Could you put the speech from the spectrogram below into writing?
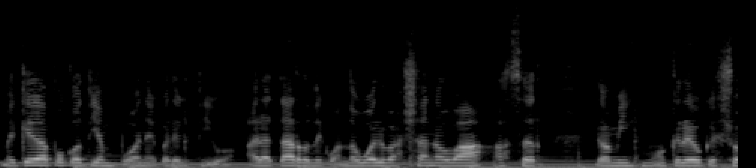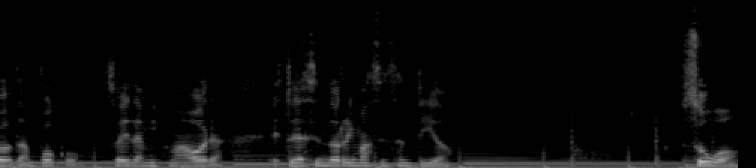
Me queda poco tiempo en el colectivo. A la tarde, cuando vuelva, ya no va a ser lo mismo. Creo que yo tampoco soy la misma ahora. Estoy haciendo rimas sin sentido. Subo,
